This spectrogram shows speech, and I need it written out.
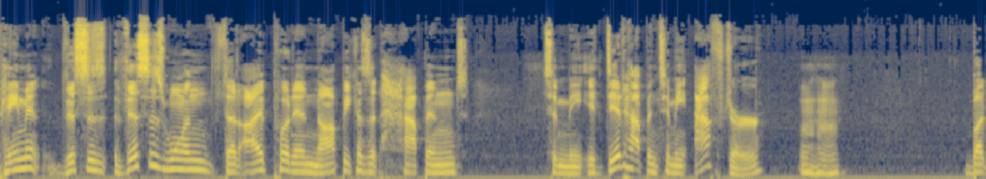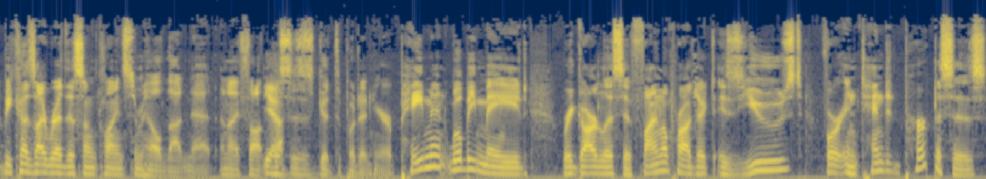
Payment. This is this is one that I put in not because it happened to me. It did happen to me after, mm-hmm. but because I read this on clientsfromhell.net and I thought Yeah. this is good to put in here. Payment will be made regardless if final project is used for intended purposes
